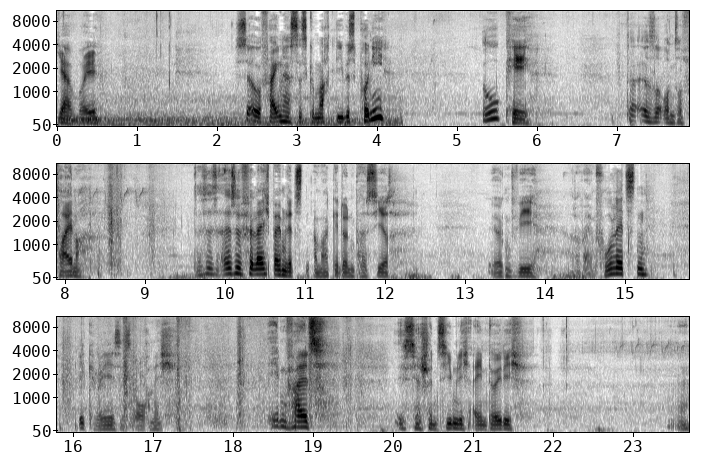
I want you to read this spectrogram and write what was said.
Jawohl. So, fein hast du es gemacht, liebes Pony. Okay. Da ist er, unser Feiner. Das ist also vielleicht beim letzten Armageddon passiert. Irgendwie. Oder beim vorletzten. Ich weiß es auch nicht. Jedenfalls ist ja schon ziemlich eindeutig. Ja.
